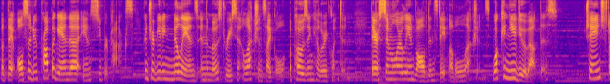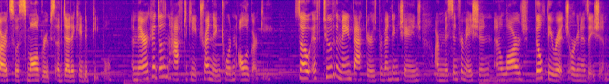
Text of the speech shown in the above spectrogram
But they also do propaganda and super PACs, contributing millions in the most recent election cycle opposing Hillary Clinton. They are similarly involved in state level elections. What can you do about this? Change starts with small groups of dedicated people. America doesn't have to keep trending toward an oligarchy. So if two of the main factors preventing change are misinformation and a large, filthy rich organization,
